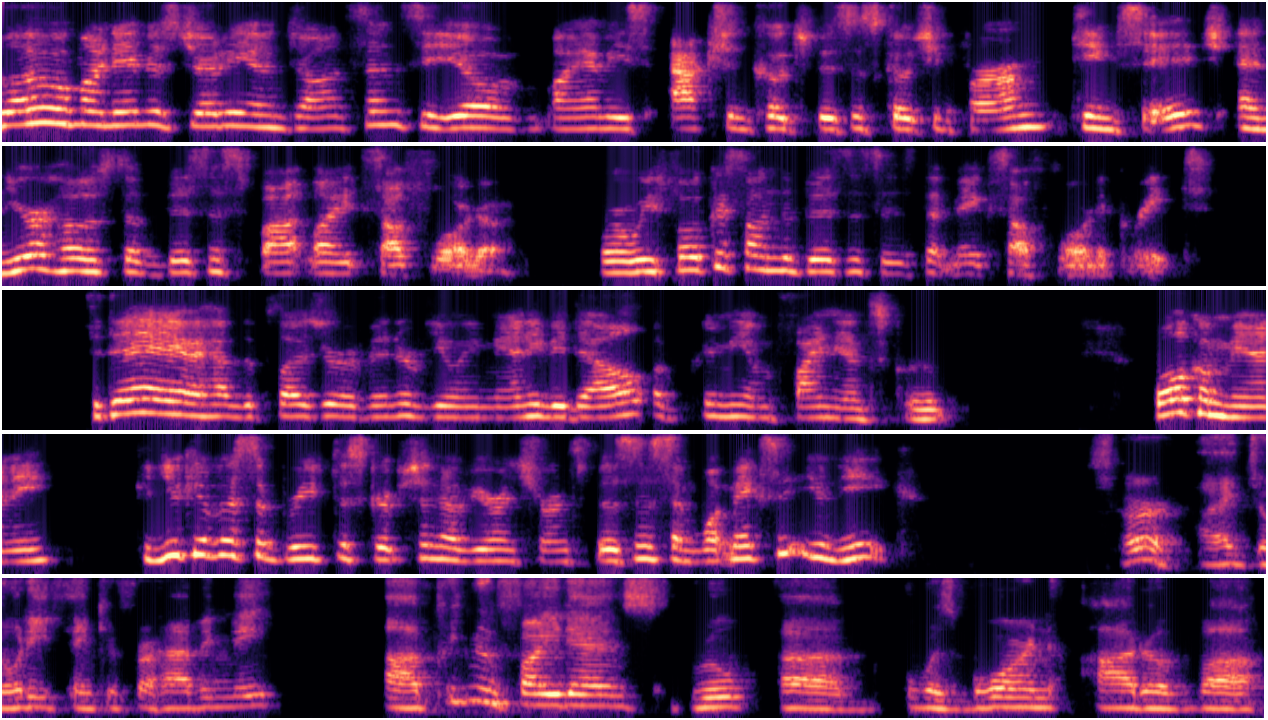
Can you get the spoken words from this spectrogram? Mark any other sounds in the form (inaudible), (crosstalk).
Hello, my name is Jody Ann Johnson, CEO of Miami's Action Coach business coaching firm, Team Sage, and your host of Business Spotlight South Florida, where we focus on the businesses that make South Florida great. Today, I have the pleasure of interviewing Manny Vidal of Premium Finance Group. Welcome, Manny. Could you give us a brief description of your insurance business and what makes it unique? Sure. Hi, Jody. Thank you for having me. Uh, Premium Finance Group uh, was born out of uh,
